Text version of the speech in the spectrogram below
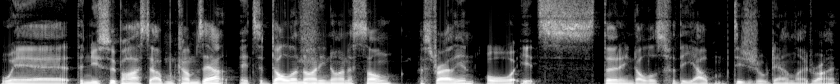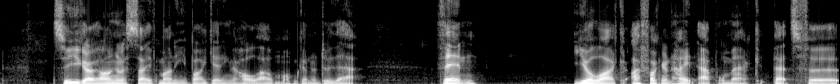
where the new Superheist album comes out, it's a dollar ninety nine a song, Australian, or it's thirteen dollars for the album digital download, right? So you go, I'm going to save money by getting the whole album. I'm going to do that. Then you're like, I fucking hate Apple Mac. That's for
